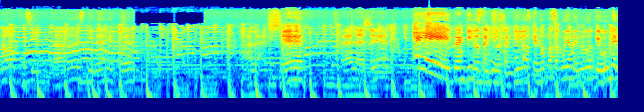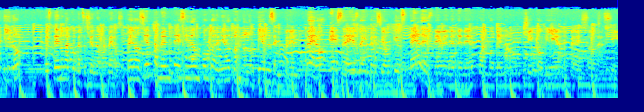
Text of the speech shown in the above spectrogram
No, pues sí, la verdad es que nadie puede. A la shit. A la shit. ¡Ey! Tranquilos, tranquilos, tranquilos, que no pasa muy a menudo que un metido esté en una conversación de raperos. Pero ciertamente sí da un poco de miedo cuando lo tienes enfrente. Pero esa es la impresión que ustedes deben de tener cuando ven a un chico bien persona así.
